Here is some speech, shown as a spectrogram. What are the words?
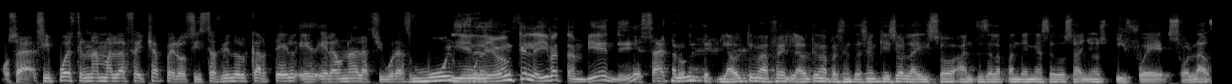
O sea, sí puedes tener una mala fecha, pero si estás viendo el cartel, e, era una de las figuras muy Y en León que le iba también, ¿eh? Exactamente. La última, fe, la última presentación que hizo la hizo antes de la pandemia, hace dos años, y fue sold out.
